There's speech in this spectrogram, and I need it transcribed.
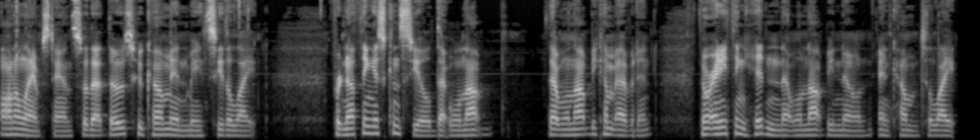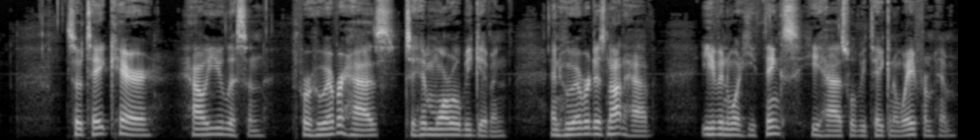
on a lampstand, so that those who come in may see the light. For nothing is concealed that will not that will not become evident, nor anything hidden that will not be known and come to light. So take care how you listen, for whoever has, to him more will be given, and whoever does not have, even what he thinks he has will be taken away from him.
